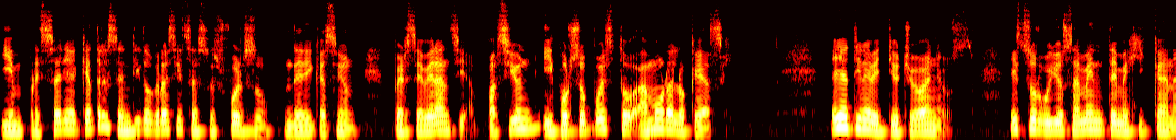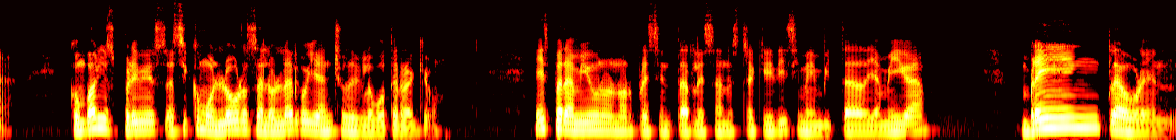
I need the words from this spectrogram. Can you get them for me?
y empresaria que ha trascendido gracias a su esfuerzo, dedicación, perseverancia, pasión y por supuesto amor a lo que hace. Ella tiene 28 años, es orgullosamente mexicana con varios premios, así como logros a lo largo y ancho del globo terráqueo. Es para mí un honor presentarles a nuestra queridísima invitada y amiga, Bren Clauren.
